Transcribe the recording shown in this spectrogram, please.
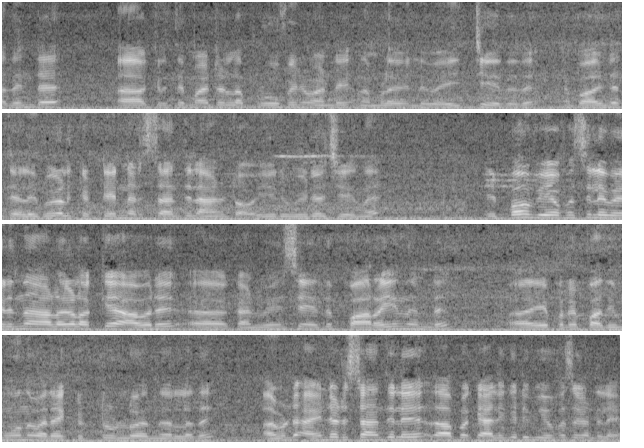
അതിന്റെ കൃത്യമായിട്ടുള്ള പ്രൂഫിന് വേണ്ടി നമ്മൾ വെയിറ്റ് ചെയ്തത്. അപ്പോൾ അതിന്റെ തെളിവുകൾ കിട്ടിയതിന്റെ അടിസ്ഥാനത്തിലാണ് കേട്ടോ ഈ ഒരു വീഡിയോ ചെയ്യുന്നത്. ഇപ്പോൾ വി എഫ് എസിൽ വരുന്ന ആളുകളൊക്കെ അവർ കൺവിൻസ് ചെയ്ത് പറയുന്നുണ്ട്. ഏപ്രിൽ പതിമൂന്ന് വരെ കിട്ടുള്ളൂ എന്നുള്ളത്. അതുകൊണ്ട് അതിന്റെ അടിസ്ഥാനത്തിൽ അപ്പോൾ കാലിക്കറ്റ് വി എഫ് എസ് കണ്ടില്ലേ?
